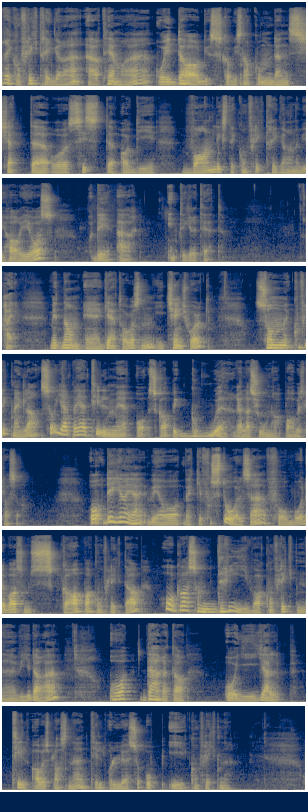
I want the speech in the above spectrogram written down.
Indre konflikttriggere er temaet, og i dag skal vi snakke om den sjette og siste av de vanligste konflikttriggerne vi har i oss, og det er integritet. Hei, mitt navn er Geir Torgersen i Changework. Som konfliktmegler så hjelper jeg til med å skape gode relasjoner på arbeidsplasser. Og det gjør jeg ved å vekke forståelse for både hva som skaper konflikter, og hva som driver konfliktene videre. Og deretter å gi hjelp til arbeidsplassene til å løse opp i konfliktene.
